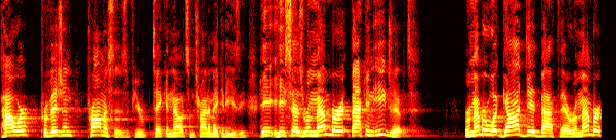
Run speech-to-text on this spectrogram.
Power, provision, promises. If you're taking notes, I'm trying to make it easy. He, he says, Remember back in Egypt. Remember what God did back there. Remember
